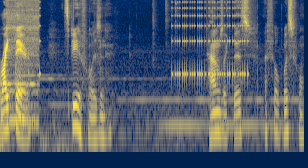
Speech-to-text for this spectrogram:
right there. It's beautiful, isn't it? Times like this, I feel wistful.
